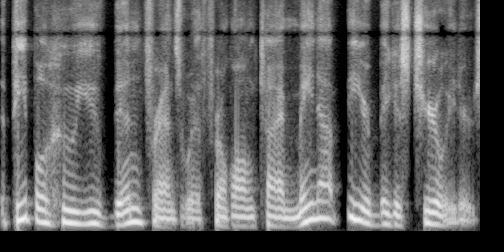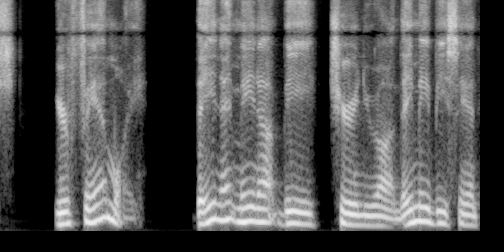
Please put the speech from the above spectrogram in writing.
the people who you've been friends with for a long time may not be your biggest cheerleaders. Your family, they may not be cheering you on. They may be saying,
